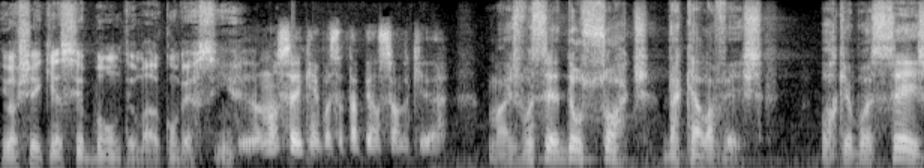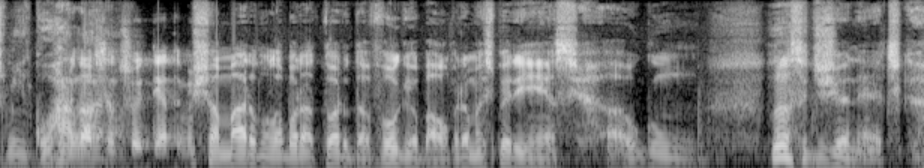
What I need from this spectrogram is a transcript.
Eu achei que ia ser bom ter uma conversinha. Eu não sei quem você tá pensando que é. Mas você deu sorte daquela vez. Porque vocês me Em encurralaram. 1980 me chamaram no laboratório da Vogelbaum para uma experiência, algum lance de genética.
